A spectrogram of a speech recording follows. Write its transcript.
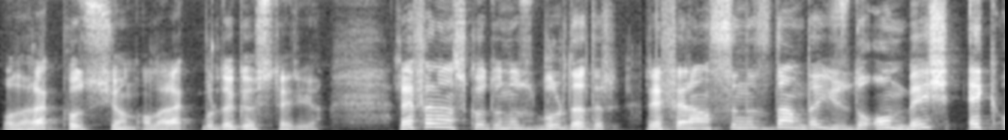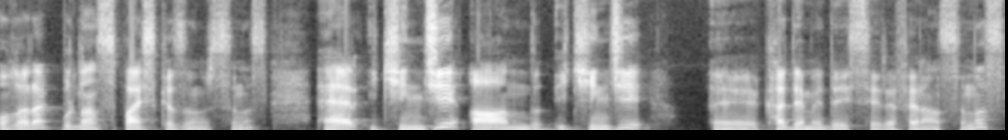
olarak pozisyon olarak burada gösteriyor. Referans kodunuz buradadır. Referansınızdan da %15 ek olarak buradan Spice kazanırsınız. Eğer ikinci ağında, ikinci e, kademede ise referansınız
